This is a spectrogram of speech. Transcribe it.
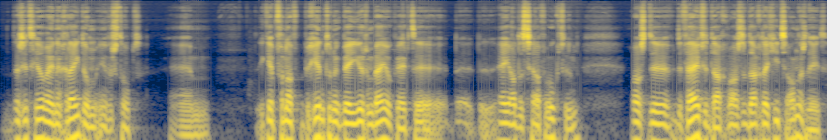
daar zit heel weinig rijkdom in verstopt. Ehm, ik heb vanaf het begin, toen ik bij Jurgen Bij ook werkte, de- hij had het zelf ook toen, was de, de vijfde dag was de dag dat je iets anders deed.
